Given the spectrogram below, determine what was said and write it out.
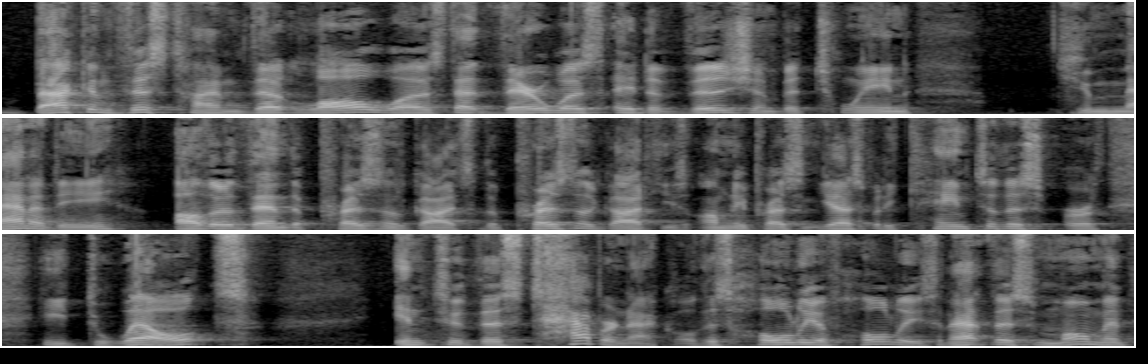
back in this time, the law was that there was a division between humanity other than the presence of God. So the presence of God, he's omnipresent, yes, but he came to this earth. He dwelt into this tabernacle, this holy of holies. And at this moment,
